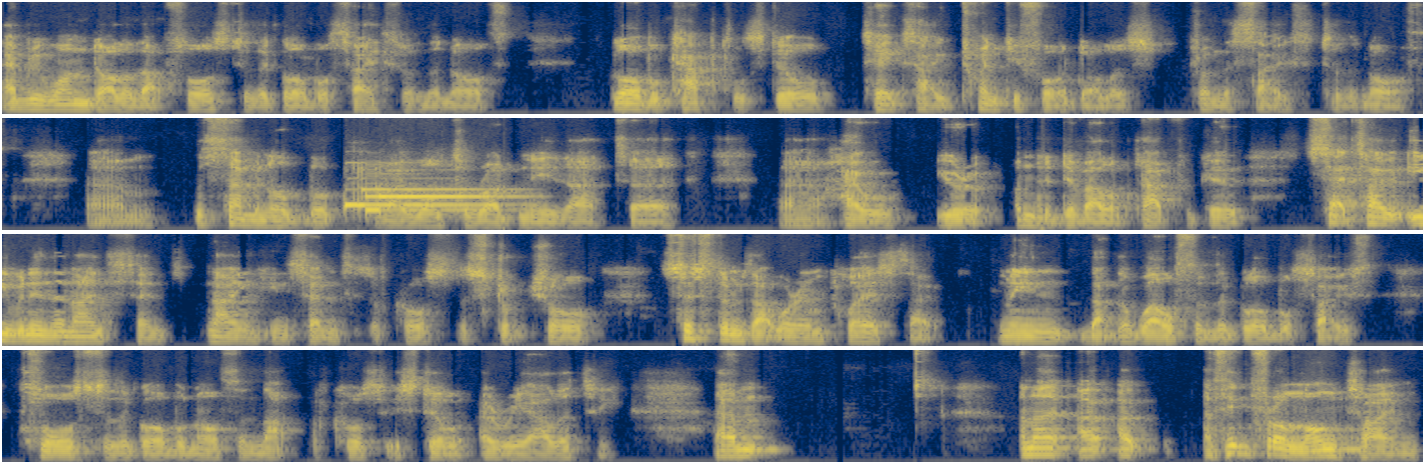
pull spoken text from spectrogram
every one dollar that flows to the global south from the north, global capital still takes out $24 from the south to the north. Um, the seminal book by Walter Rodney that uh, uh, how Europe underdeveloped Africa sets out even in the 1970s, of course, the structural systems that were in place that mean that the wealth of the global south flows to the global north, and that, of course, is still a reality. Um, and I, I, I, think for a long time,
